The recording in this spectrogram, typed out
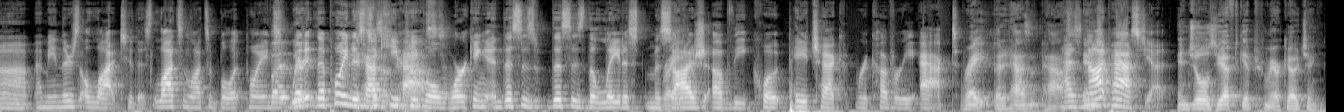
Uh, I mean, there's a lot to this, lots and lots of bullet points. But, but the point is to keep passed. people working, and this is this is the latest massage right. of the quote Paycheck Recovery Act. Right, but it hasn't passed. Has and, not passed yet. And Jules, you have to get Premier Coaching.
